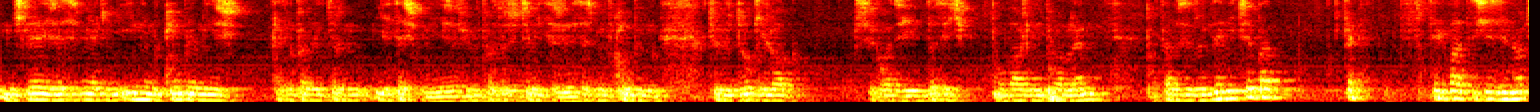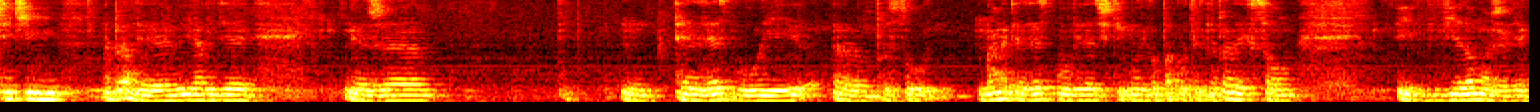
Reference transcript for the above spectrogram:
myśleli, że jesteśmy jakimś innym klubem niż tak naprawdę, którym jesteśmy, nie jesteśmy po prostu rzeczywistość, że jesteśmy w klubie, który już drugi rok przychodzi dosyć poważny problem pod tym względem i trzeba tej walce się zjednoczyć i naprawdę ja widzę, że ten zespół i e, po prostu mamy ten zespół, widać tych młodych chłopaków, których naprawdę chcą. I wiadomo, że jak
